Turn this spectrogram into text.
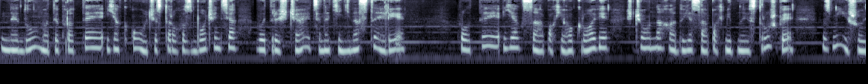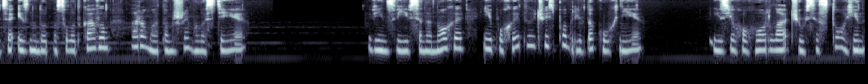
не думати про те, як очі старого збочинця витріщаються на тіні на стелі, про те, як запах його крові, що нагадує запах мідної стружки, змішується із нудотно солодкавим ароматом жимолості. Він звівся на ноги і, похитуючись, побрів до кухні. Із його горла чувся стогін,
